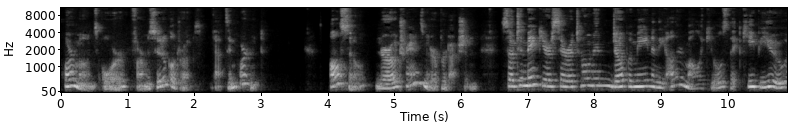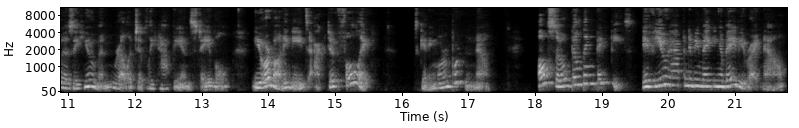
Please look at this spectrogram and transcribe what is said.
hormones or pharmaceutical drugs. That's important. Also, neurotransmitter production. So, to make your serotonin, dopamine, and the other molecules that keep you as a human relatively happy and stable, your body needs active folate. It's getting more important now. Also, building babies. If you happen to be making a baby right now,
